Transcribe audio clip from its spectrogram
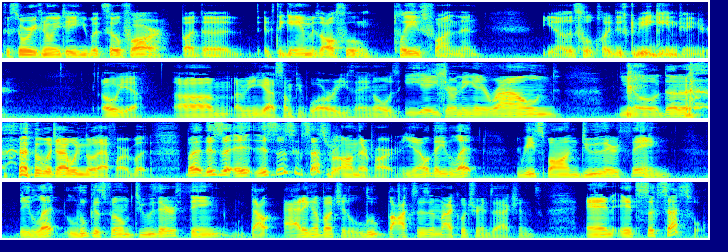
the story can only take you but so far. But the if the game is also plays fun, then you know this looks like this could be a game changer. Oh yeah. Um, I mean, you got some people already saying, "Oh, is EA turning it around?" You know, which I wouldn't go that far, but but this is a, this is a success for, on their part. You know, they let Respawn do their thing. They let Lucasfilm do their thing without adding a bunch of loot boxes and microtransactions, and it's successful.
